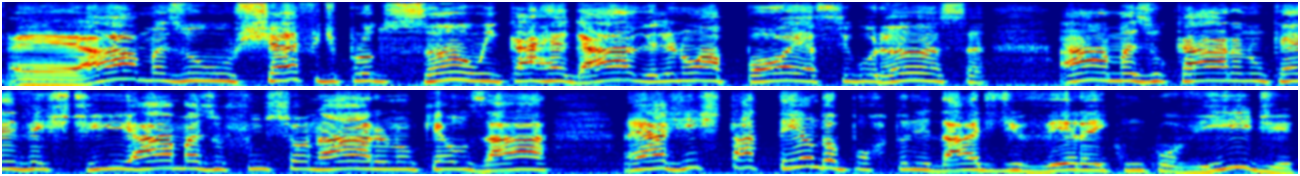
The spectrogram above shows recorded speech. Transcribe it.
É, ah, mas o chefe de produção, o encarregado, ele não apoia a segurança. Ah, mas o cara não quer investir. Ah, mas o funcionário não quer usar. Né? A gente está tendo a oportunidade de ver aí com o Covid,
